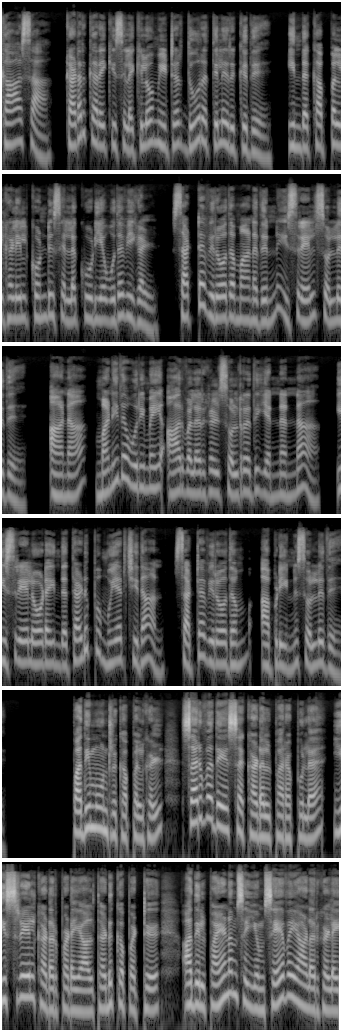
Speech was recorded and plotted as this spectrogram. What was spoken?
காசா கடற்கரைக்கு சில கிலோமீட்டர் தூரத்தில் இருக்குது. இந்த கப்பல்களில் கொண்டு செல்லக்கூடிய உதவிகள் சட்டவிரோதமானதுன்னு இஸ்ரேல் சொல்லுது. ஆனா மனித உரிமை ஆர்வலர்கள் சொல்றது என்னன்னா இஸ்ரேலோட இந்த தடுப்பு முயற்சிதான் சட்டவிரோதம் அப்படின்னு சொல்லுது. பதிமூன்று கப்பல்கள் சர்வதேச கடல் பரப்புல இஸ்ரேல் கடற்படையால் தடுக்கப்பட்டு அதில் பயணம் செய்யும் சேவையாளர்களை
